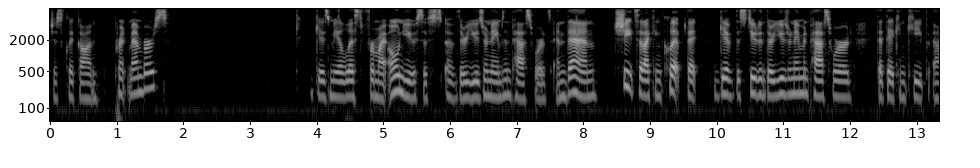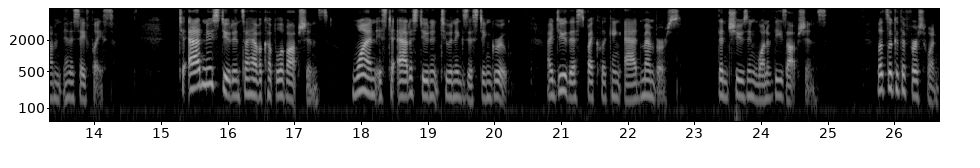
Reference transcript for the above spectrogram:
Just click on Print Members. It gives me a list for my own use of, of their usernames and passwords, and then sheets that I can clip that give the student their username and password that they can keep um, in a safe place. To add new students, I have a couple of options. One is to add a student to an existing group. I do this by clicking Add Members, then choosing one of these options. Let's look at the first one,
